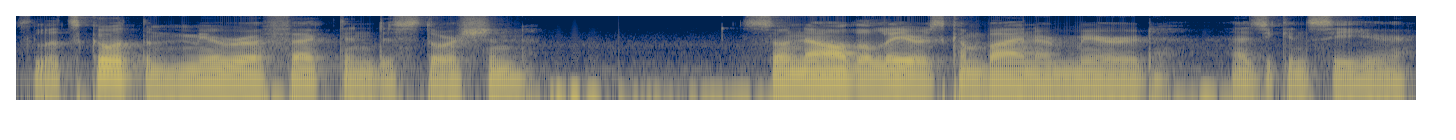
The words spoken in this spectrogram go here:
So let's go with the mirror effect and distortion. So now the layers combined are mirrored as you can see here.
